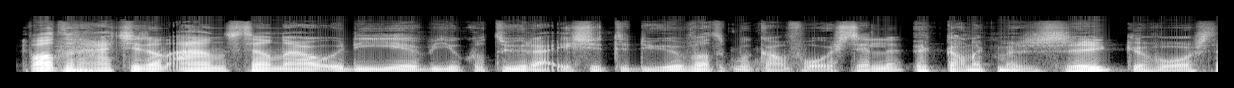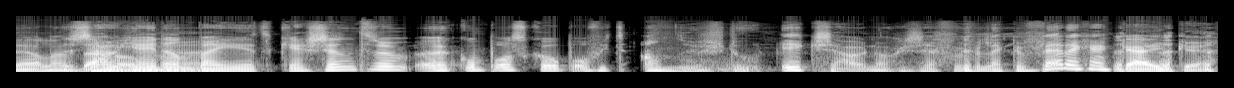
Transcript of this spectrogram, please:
Wat raad je dan aan? Stel nou, die eh, biocultura is je te duur, wat ik me kan voorstellen. Dat kan ik me zeker voorstellen. Zou jij dan eh, bij het kerstcentrum eh, compost kopen of iets anders doen? Ik zou nog eens even lekker verder gaan kijken.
